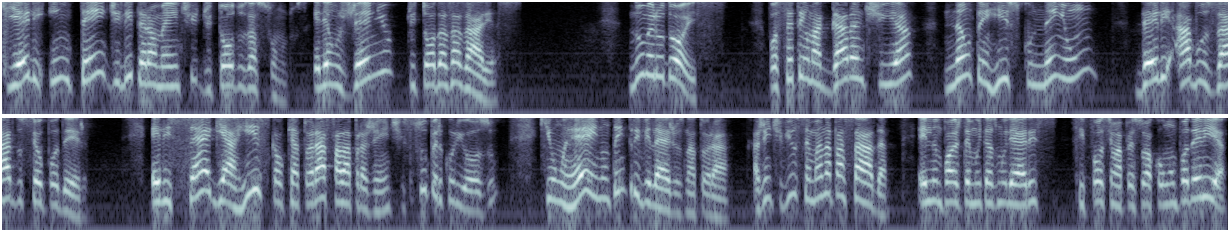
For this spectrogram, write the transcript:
que ele entende literalmente de todos os assuntos. Ele é um gênio de todas as áreas. Número dois, você tem uma garantia, não tem risco nenhum dele abusar do seu poder. Ele segue, arrisca o que a Torá fala para gente, super curioso, que um rei não tem privilégios na Torá. A gente viu semana passada. Ele não pode ter muitas mulheres. Se fosse uma pessoa comum, poderia.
